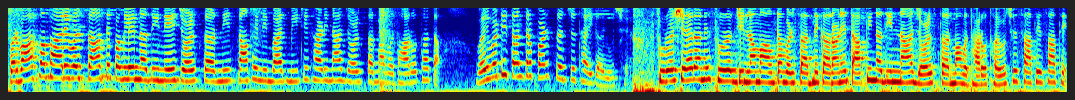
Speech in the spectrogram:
ઉપરવાસમાં ભારે વરસાદને પગલે નદીને જળસ્તરની સાથે લીંબાયત મીઠી ખાડીના જળસ્તરમાં વધારો થતા તંત્ર પણ સજ્જ થઈ ગયું છે. સુરત શહેર અને સુરત જિલ્લામાં આવતા વરસાદને કારણે તાપી નદીના જળસ્તરમાં વધારો થયો છે. સાથે સાથે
